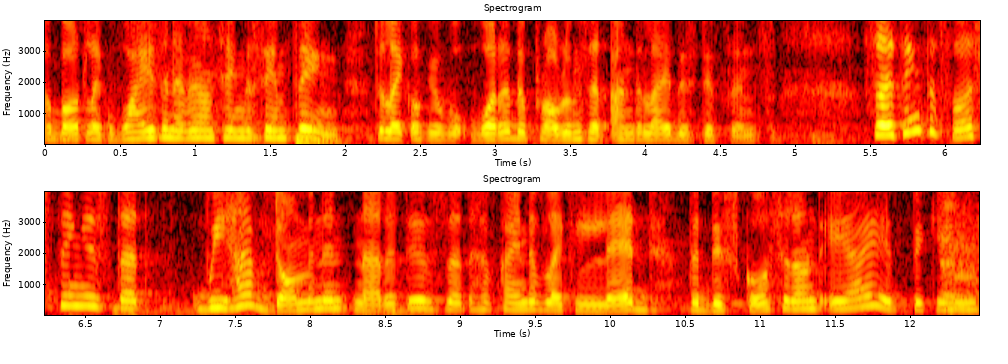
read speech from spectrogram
about like why isn't everyone saying the same thing? To like, okay, wh- what are the problems that underlie this difference? So I think the first thing is that we have dominant narratives that have kind of like led the discourse around AI. It became,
